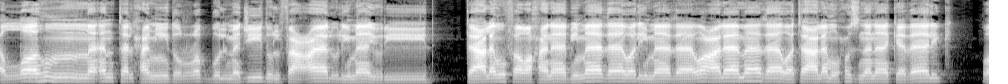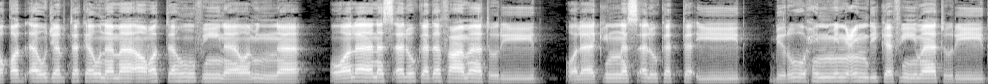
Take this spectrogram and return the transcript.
اللهم أنت الحميد الرب المجيد الفعال لما يريد. تعلم فرحنا بماذا ولماذا وعلى ماذا وتعلم حزننا كذلك. وقد أوجبت كون ما أردته فينا ومنا. ولا نسألك دفع ما تريد ولكن نسألك التأييد. بروح من عندك فيما تريد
